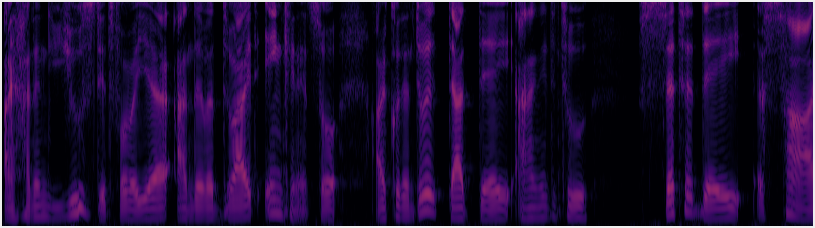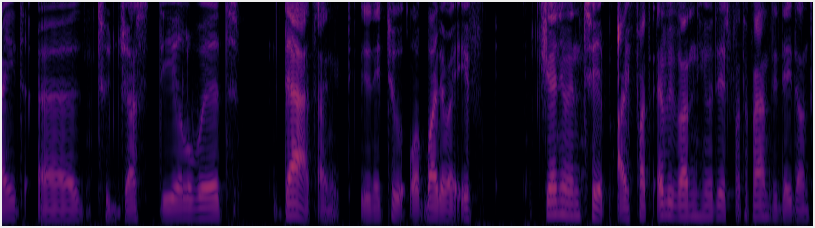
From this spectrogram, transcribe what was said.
I hadn't used it for a year and there was dried ink in it. So I couldn't do it that day and I needed to set a day aside uh, to just deal with that. And you need to, oh, by the way, if genuine tip, I thought everyone knew this, but apparently they don't.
